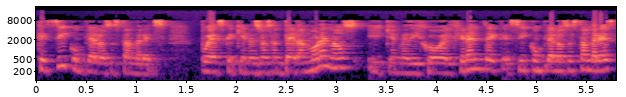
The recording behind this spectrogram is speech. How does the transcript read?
que sí cumplía los estándares? Pues que quienes yo senté eran morenos y quien me dijo el gerente que sí cumplía los estándares,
